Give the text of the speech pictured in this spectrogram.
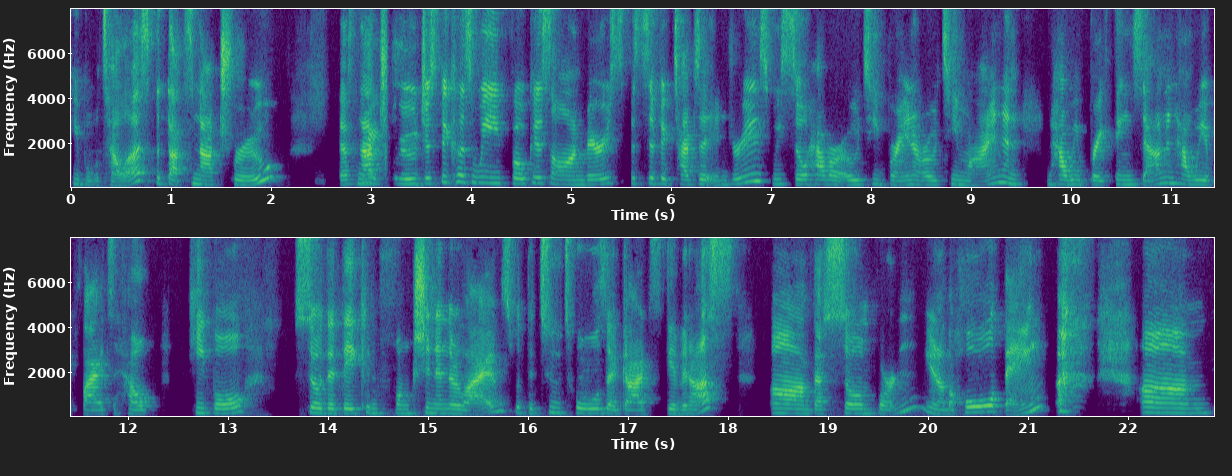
people will tell us, but that's not true. That's not Right. true. Just because we focus on very specific types of injuries, we still have our OT brain or OT mind and, and how we break things down and how we apply it to help people so that they can function in their lives with the two tools that God's given us. Um, that's so important, you know, the whole thing. um,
